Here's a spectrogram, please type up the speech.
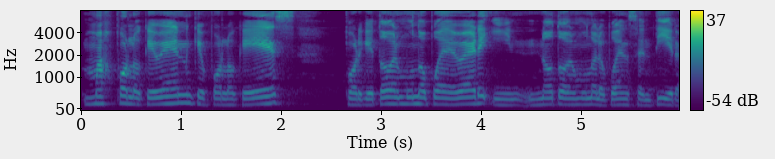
más por lo que ven que por lo que es, porque todo el mundo puede ver y no todo el mundo lo pueden sentir.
